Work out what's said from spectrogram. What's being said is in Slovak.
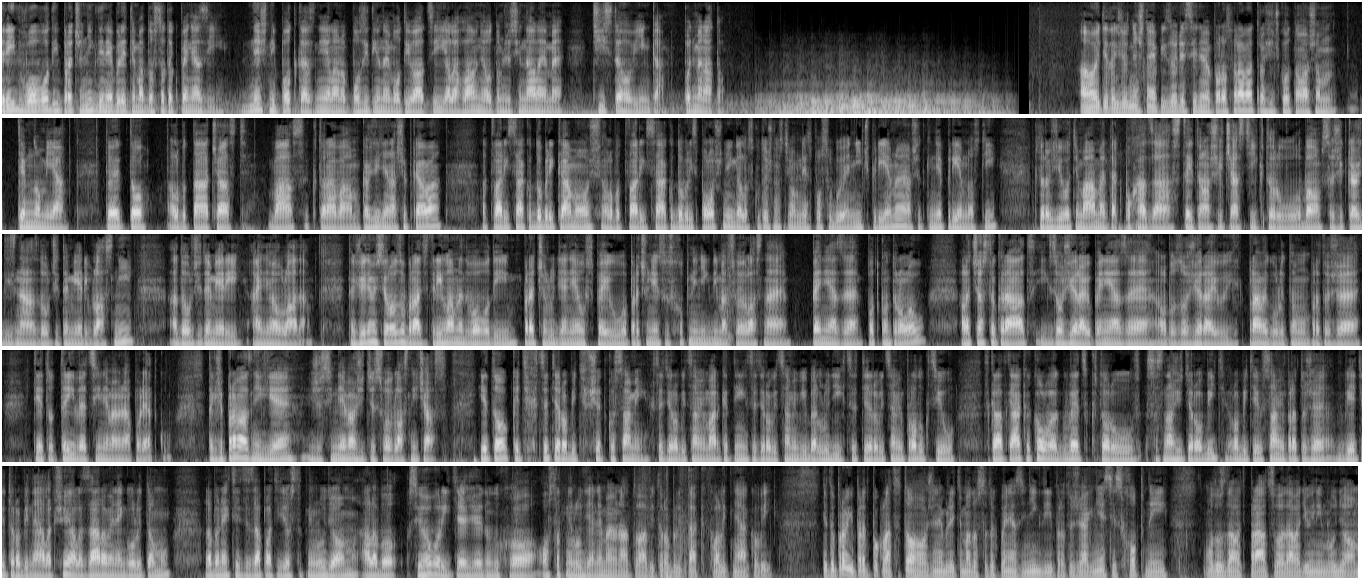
3 dôvody, prečo nikdy nebudete mať dostatok peňazí. Dnešný podcast nie je len o pozitívnej motivácii, ale hlavne o tom, že si nalejeme čistého vínka. Poďme na to. Ahojte, takže v dnešnej epizóde si ideme porozprávať trošičku o tom vašom temnom ja. To je to, alebo tá časť vás, ktorá vám každý deň našepkáva a tvári sa ako dobrý kamoš alebo tvári sa ako dobrý spoločník, ale v skutočnosti vám nespôsobuje nič príjemné a všetky nepríjemnosti, ktoré v živote máme, tak pochádza z tejto našej časti, ktorú obávam sa, že každý z nás do určitej miery vlastní a do určitej miery aj neovláda. Takže ideme si rozobrať tri hlavné dôvody, prečo ľudia neúspejú a prečo nie sú schopní nikdy mať svoje vlastné peniaze pod kontrolou, ale častokrát ich zožierajú peniaze alebo zožierajú ich práve kvôli tomu, pretože tieto tri veci nemajú na poriadku. Takže prvá z nich je, že si nevážite svoj vlastný čas. Je to, keď chcete robiť všetko sami. Chcete robiť sami marketing, chcete robiť sami výber ľudí, chcete robiť sami produkciu. Skrátka, akákoľvek vec, ktorú sa snažíte robiť, robíte ju sami, pretože viete to robiť najlepšie, ale zároveň aj kvôli tomu, lebo nechcete zaplatiť ostatným ľuďom, alebo si hovoríte, že jednoducho ostatní ľudia nemajú na to, aby to robili tak kvalitne ako vy je to prvý predpoklad toho, že nebudete mať dostatok peniazy nikdy, pretože ak nie ste schopní odozdávať prácu a dávať ju iným ľuďom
